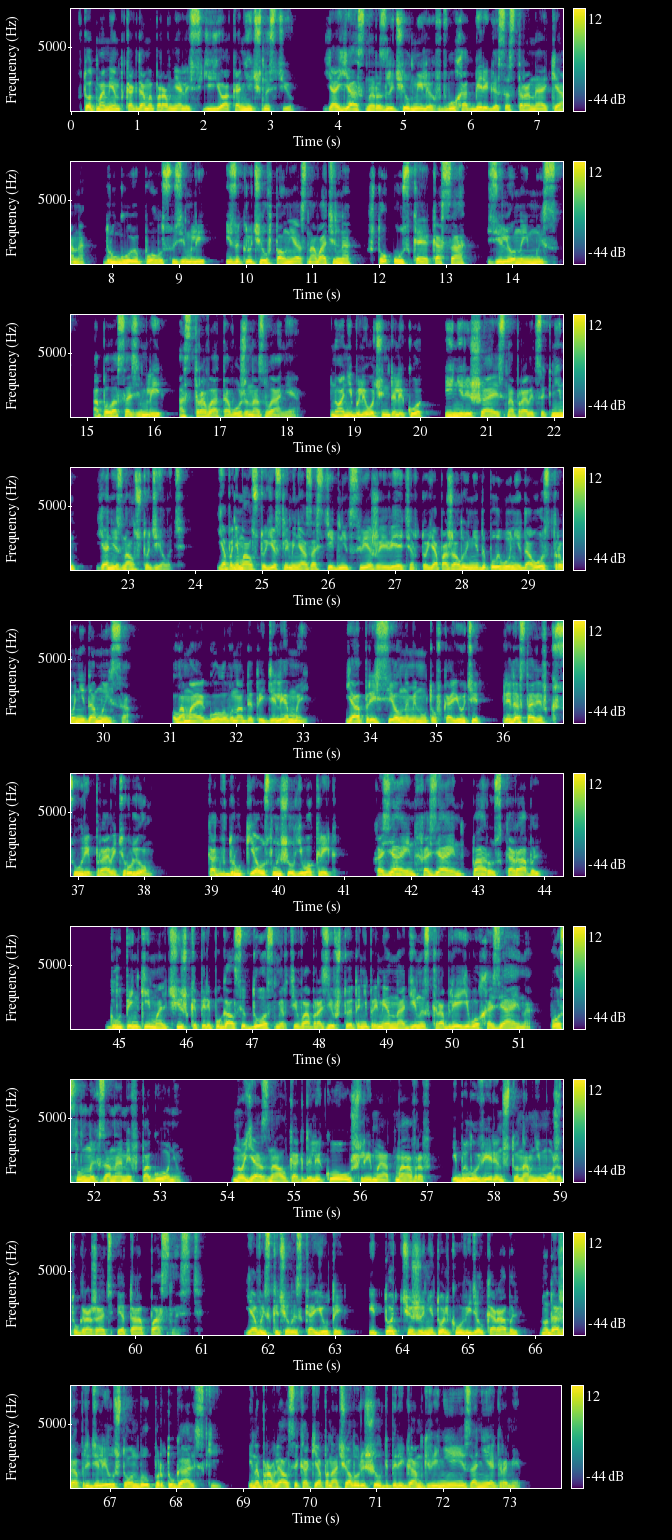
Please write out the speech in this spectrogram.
В тот момент, когда мы поравнялись с ее оконечностью, я ясно различил милях в двух от берега со стороны океана другую полосу земли и заключил вполне основательно, что узкая коса – зеленый мыс, а полоса земли – острова того же названия. Но они были очень далеко, и, не решаясь направиться к ним, я не знал, что делать. Я понимал, что если меня застигнет свежий ветер, то я, пожалуй, не доплыву ни до острова, ни до мыса. Ломая голову над этой дилеммой – я присел на минуту в каюте, предоставив Ксури править рулем. Как вдруг я услышал его крик «Хозяин, хозяин, парус, корабль!» Глупенький мальчишка перепугался до смерти, вообразив, что это непременно один из кораблей его хозяина, посланных за нами в погоню. Но я знал, как далеко ушли мы от мавров, и был уверен, что нам не может угрожать эта опасность. Я выскочил из каюты и тотчас же не только увидел корабль, но даже определил, что он был португальский и направлялся, как я поначалу решил, к берегам Гвинеи за неграми.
